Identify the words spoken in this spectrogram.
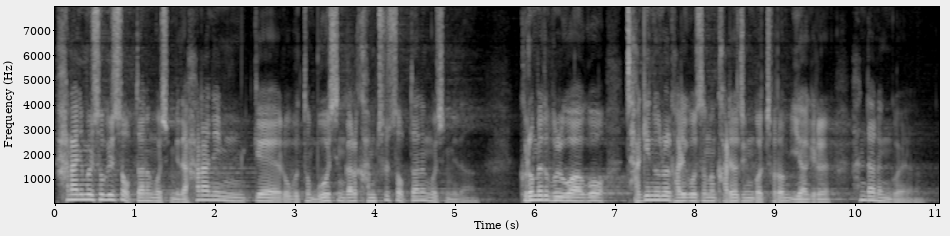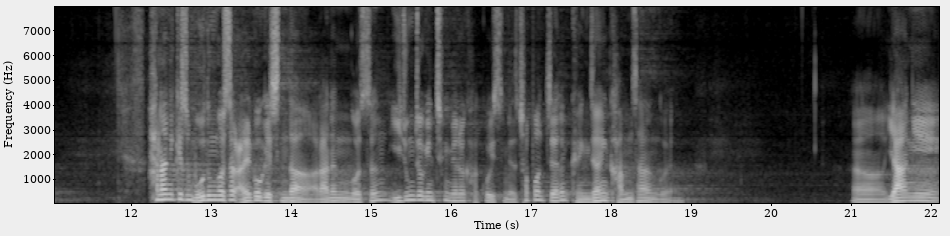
하나님을 속일 수 없다는 것입니다. 하나님께로부터 무엇인가를 감출 수 없다는 것입니다. 그럼에도 불구하고 자기 눈을 가리고서는 가려진 것처럼 이야기를 한다는 거예요. 하나님께서 모든 것을 알고 계신다라는 것은 이중적인 측면을 갖고 있습니다. 첫 번째는 굉장히 감사한 거예요. 어, 양이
